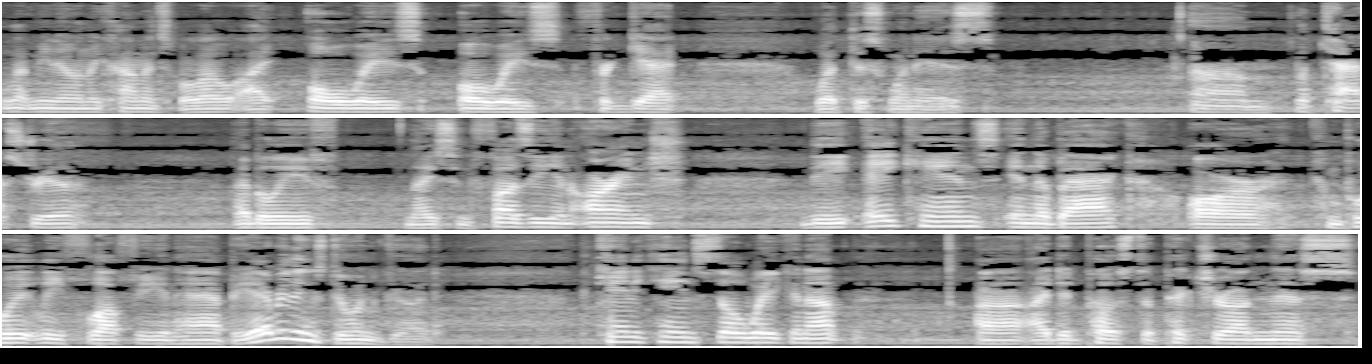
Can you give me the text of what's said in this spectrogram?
let me know in the comments below. I always, always forget what this one is. Um, Leptastrea, I believe. Nice and fuzzy and orange. The acans in the back are completely fluffy and happy. Everything's doing good. The candy cane's still waking up. Uh, I did post a picture on this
